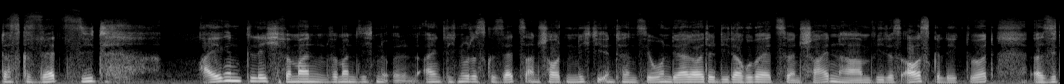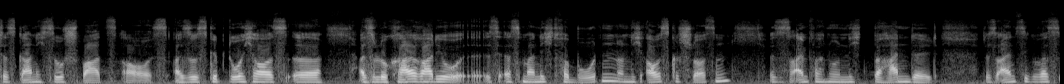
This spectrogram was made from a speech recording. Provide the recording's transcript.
Das Gesetz sieht eigentlich, wenn man, wenn man sich eigentlich nur das Gesetz anschaut und nicht die Intention der Leute, die darüber jetzt zu entscheiden haben, wie das ausgelegt wird, äh, sieht das gar nicht so schwarz aus. Also es gibt durchaus, äh, also Lokalradio ist erstmal nicht verboten und nicht ausgeschlossen. Es ist einfach nur nicht behandelt. Das Einzige, was,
